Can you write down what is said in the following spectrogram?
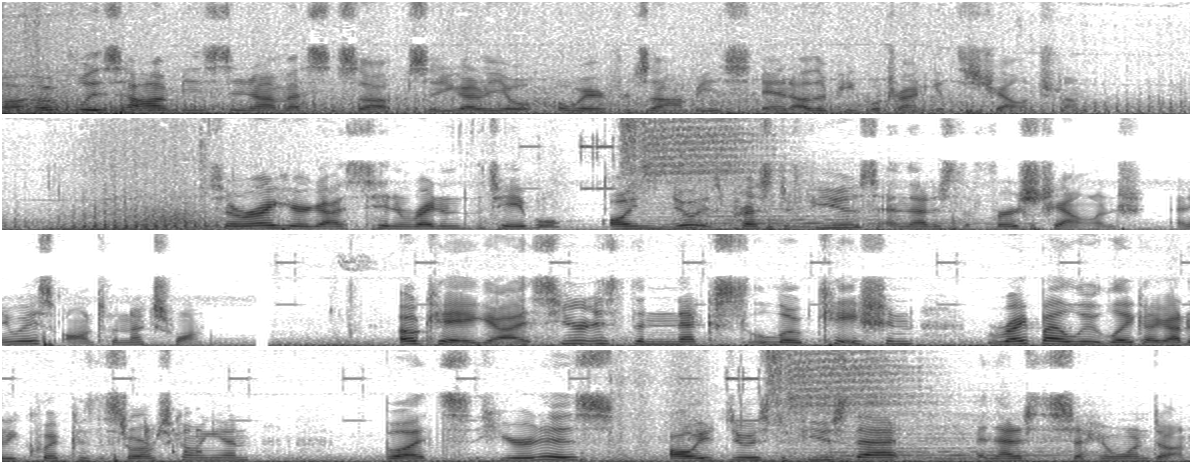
Uh, hopefully zombies do not mess this up, so you gotta be aware for zombies and other people trying to get this challenge done. So right here, guys, it's hidden right under the table. All you need to do is press defuse, and that is the first challenge. Anyways, on to the next one. Okay, guys, here is the next location, right by Loot Lake. I gotta be quick because the storm's coming in. But here it is. All you do is defuse that, and that is the second one done.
